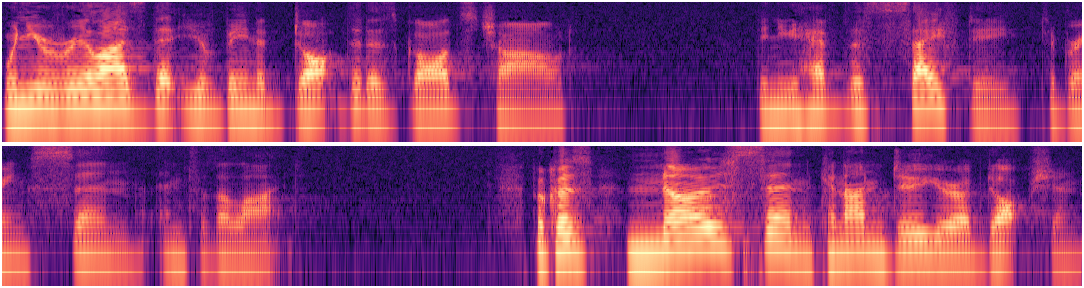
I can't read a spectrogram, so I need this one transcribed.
When you realize that you've been adopted as God's child, then you have the safety to bring sin into the light. Because no sin can undo your adoption.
